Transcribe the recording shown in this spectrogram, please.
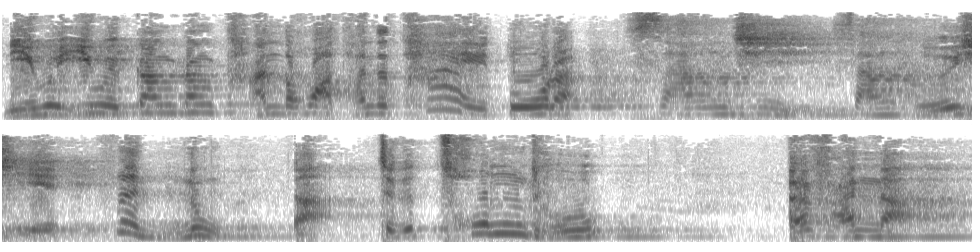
你会因为刚刚谈的话谈的太多了，伤气、伤和谐、愤怒。啊，这个冲突而烦恼，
